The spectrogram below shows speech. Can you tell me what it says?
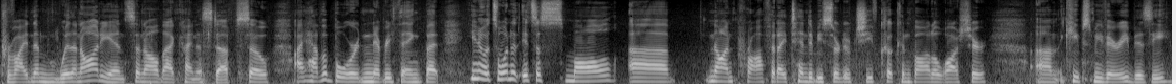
provide them with an audience and all that kind of stuff. So I have a board and everything, but you know, it's one of, it's a small uh, nonprofit. I tend to be sort of chief cook and bottle washer. Um, it keeps me very busy.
